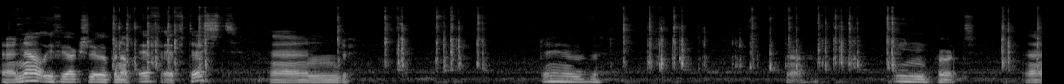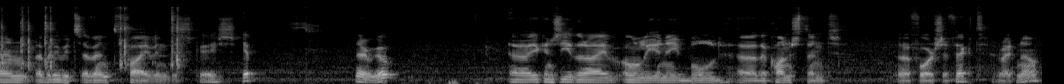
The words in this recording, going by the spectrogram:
And now if you actually open up fftest and dev oh, input and I believe it's event 5 in this case. Yep, there we go. Uh, you can see that I've only enabled uh, the constant uh, force effect right now.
